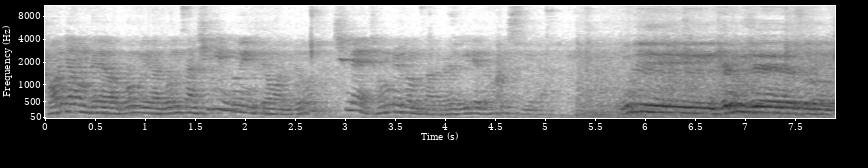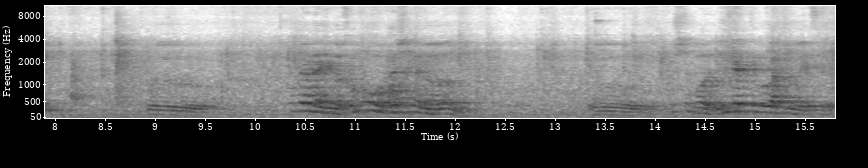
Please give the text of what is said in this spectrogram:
번양대하고 우리가 논산 시립노인병원으로 치매 정밀 검사를 일회를 하고 있습니다. 우리 대구시에서는 그 후변에 이거 성공을 하시면은 그 혹시 뭐 인센티브 같은 거 있어요?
